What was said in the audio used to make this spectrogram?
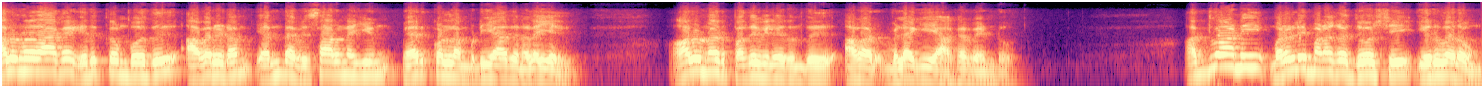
ஆளுநராக இருக்கும்போது அவரிடம் எந்த விசாரணையும் மேற்கொள்ள முடியாத நிலையில் ஆளுநர் பதவியிலிருந்து அவர் விலகியாக வேண்டும். அத்வானி முரளி மனோகர் ஜோஷி இருவரும்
